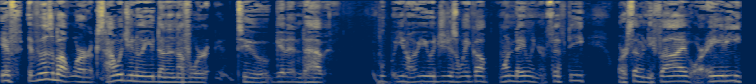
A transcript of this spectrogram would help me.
If if it was about works, how would you know you'd done enough work to get into heaven? You know, you would you just wake up one day when you're fifty, or seventy five, or eighty,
